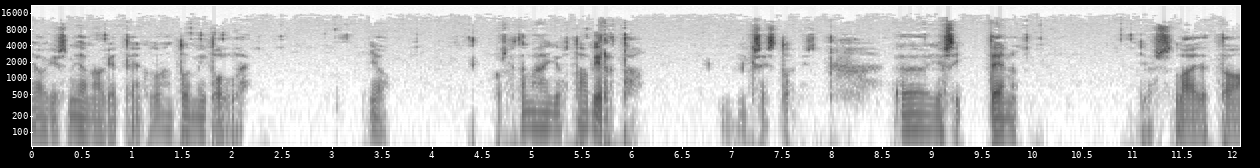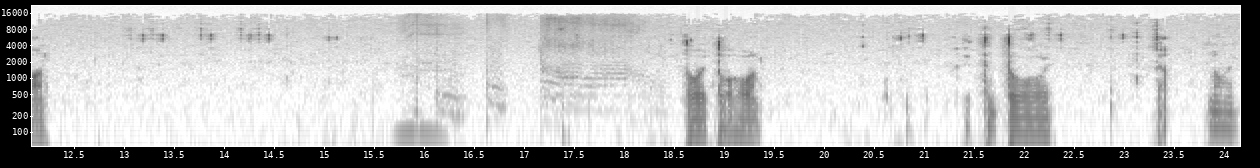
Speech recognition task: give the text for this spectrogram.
Ja oikeesti mitä mä oikein teen, kun tuohan toimii tolleen. Joo. Koska tämähän johtaa virtaa. Miksei se toimisi? Öö, ja sitten jos laitetaan toi tohon. Sitten toi. Ja noin.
